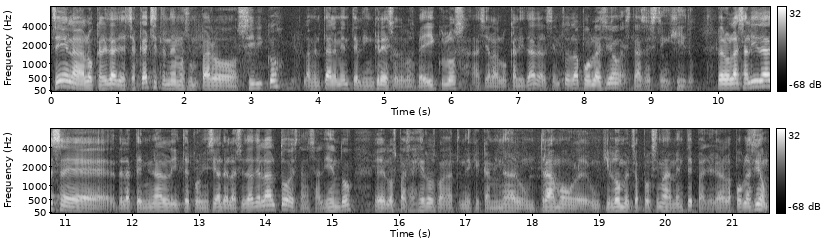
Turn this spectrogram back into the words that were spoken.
Sí, en la localidad de Achacachi tenemos un paro cívico. Lamentablemente el ingreso de los vehículos hacia la localidad, al centro de la población, está restringido. Pero las salidas eh, de la terminal interprovincial de la ciudad del Alto están saliendo. Eh, los pasajeros van a tener que caminar un tramo, de un kilómetro aproximadamente para llegar a la población.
